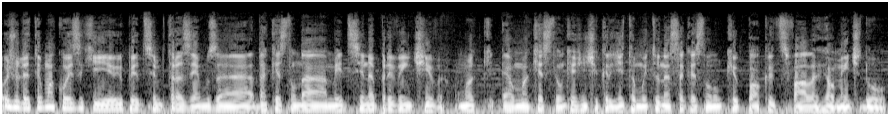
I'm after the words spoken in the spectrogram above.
Ô Júlia, tem uma coisa que eu e o Pedro sempre trazemos, é, da questão da medicina preventiva. Uma, é uma questão que a gente acredita muito nessa questão do que Hipócrates fala realmente do,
